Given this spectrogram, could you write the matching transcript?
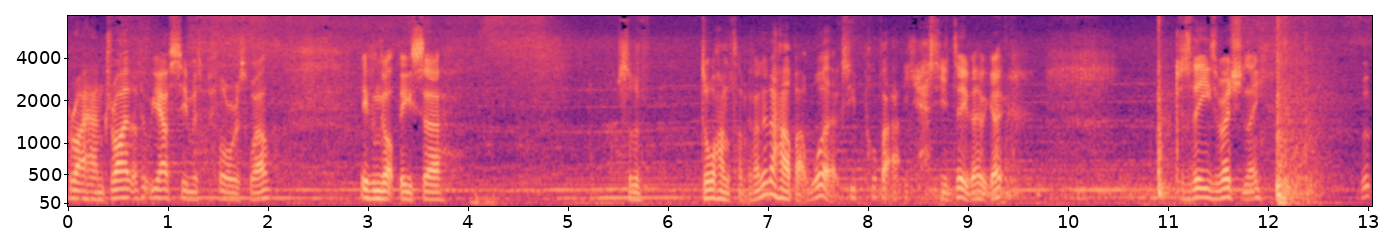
right-hand drive. I think we have seen this before as well. Even got these uh, sort of door handle type. I don't know how that works. You pull that out. Yes, you do. There we go. Because these originally, whoop,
